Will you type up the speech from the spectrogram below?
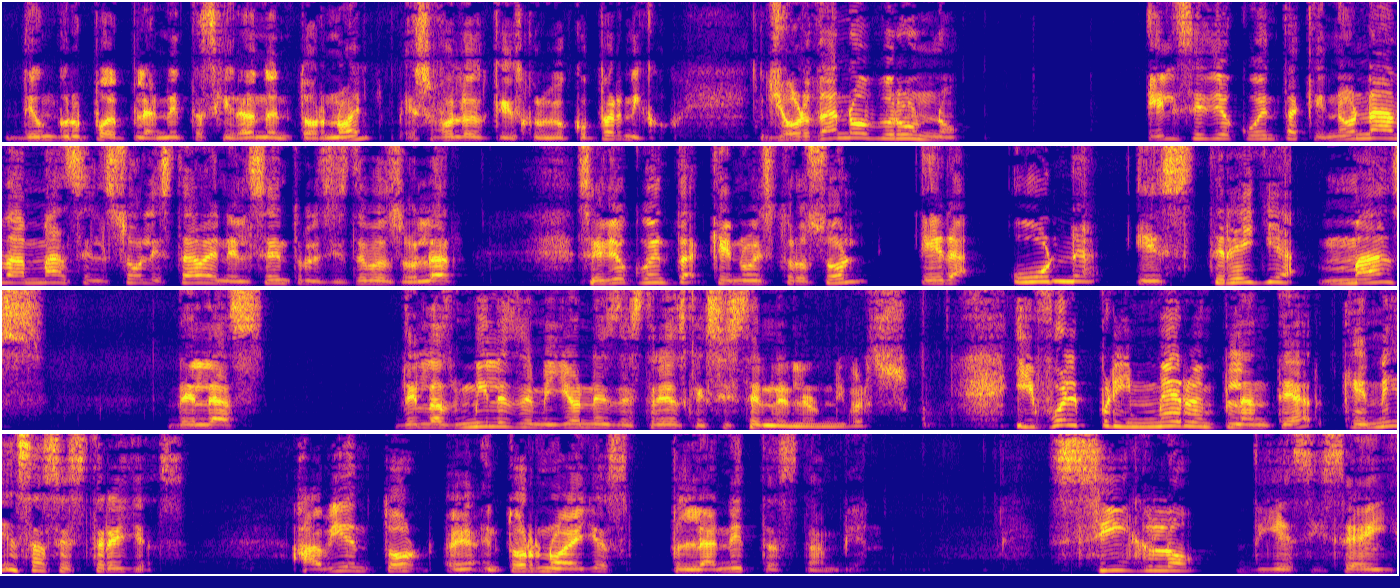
de un grupo de planetas girando en torno a él. Eso fue lo que descubrió Copérnico. Giordano Bruno, él se dio cuenta que no nada más el Sol estaba en el centro del sistema solar, se dio cuenta que nuestro Sol era una estrella más de las de las miles de millones de estrellas que existen en el universo. Y fue el primero en plantear que en esas estrellas había en, eh, en torno a ellas planetas también. Siglo XVI.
